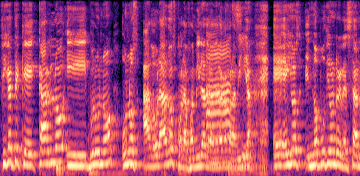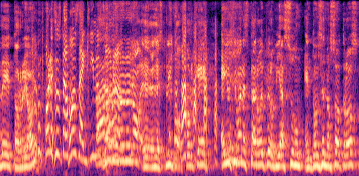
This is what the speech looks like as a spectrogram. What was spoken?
Fíjate que Carlo y Bruno, unos adorados con la familia de la Ah, Draga Maravilla, eh, ellos no pudieron regresar de Torreón. Por eso estamos aquí Ah, nosotros. no, no, no, no, eh, le explico. Porque ellos iban a estar hoy, pero vía Zoom. Entonces nosotros,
